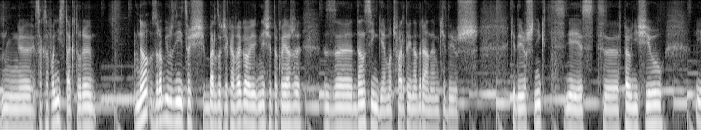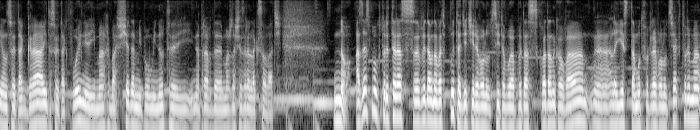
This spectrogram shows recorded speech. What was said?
mm, e, saksofonista, który no, zrobił z niej coś bardzo ciekawego. Mnie się to kojarzy z dancingiem o czwartej nad ranem, kiedy już, kiedy już nikt nie jest e, w pełni sił i on sobie tak gra i to sobie tak płynie i ma chyba 7,5 minuty i naprawdę można się zrelaksować. No, a zespół, który teraz wydał nawet płytę Dzieci Rewolucji, to była płyta składankowa, ale jest tam utwór Rewolucja, który ma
